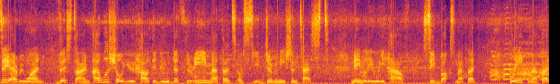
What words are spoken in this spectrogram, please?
day everyone! This time, I will show you how to do the three methods of seed germination test. Namely, we have seed box method, plate method,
